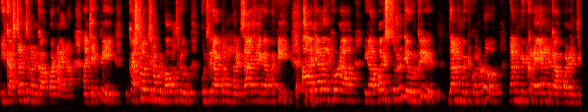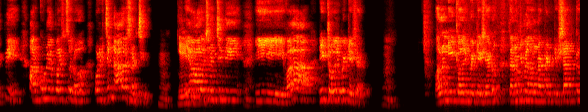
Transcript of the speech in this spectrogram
ఈ కష్టం నుంచి నన్ను కాపాడు ఆయన అని చెప్పి కష్టం వచ్చినప్పుడు భగవంతుడు గుర్తుకు రావటం మనకు సహజమే కాబట్టి ఆ జాలరి కూడా ఇక ఆ పరిస్థితుల్లో దేవుడికి దండం పెట్టుకున్నాడు. దండం పెట్టుకుని అయ్యా నన్ను కాపాడని చెప్పి అనుకునే పరిస్థితుల్లో వాడికి చిన్న ఆలోచన వచ్చింది. ఏం? ఆలోచన వచ్చింది? ఈ వల నీటి వదిలిపెట్టేశాడు ఉమ్, వల నీటి వదిలిపెట్టేశాడు తన ఒంటి మీద ఉన్నటువంటి షర్టు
